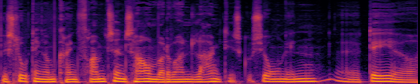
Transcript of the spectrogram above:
beslutning omkring fremtidens havn, hvor der var en lang diskussion inden øh, det, og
